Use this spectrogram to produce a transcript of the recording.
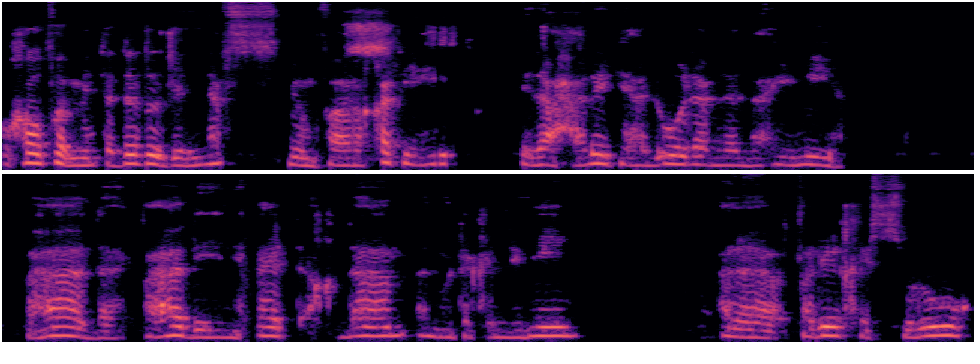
وخوفا من تدرج النفس بمفارقته إلى حالتها الأولى من البهيمية فهذا فهذه نهاية أقدام المتكلمين على طريق السلوك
